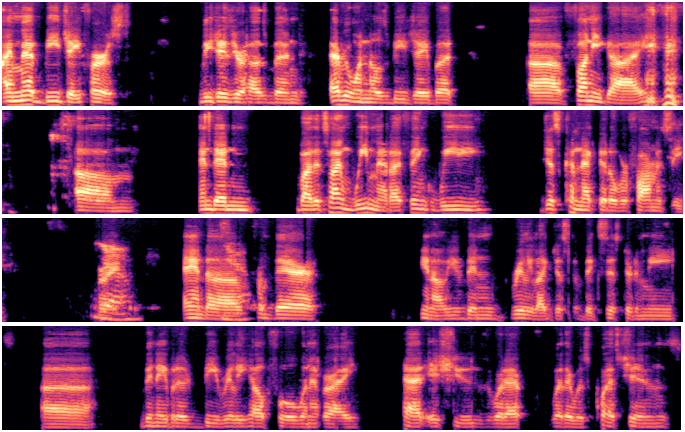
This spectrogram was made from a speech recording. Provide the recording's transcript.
I met BJ first. BJ's your husband. Everyone knows BJ, but uh, funny guy. um, and then by the time we met, I think we just connected over pharmacy, right? Yeah. And uh, Yeah. from there, you know, you've been really like just a big sister to me. Uh, been able to be really helpful whenever I had issues, whatever, whether it was questions,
